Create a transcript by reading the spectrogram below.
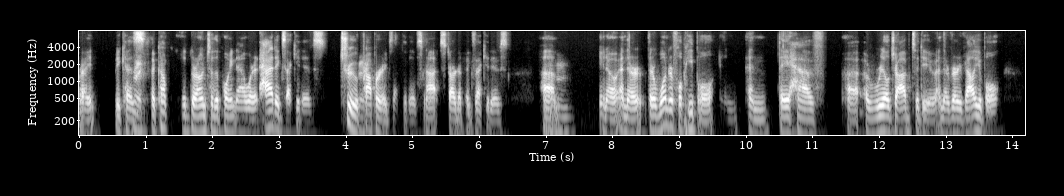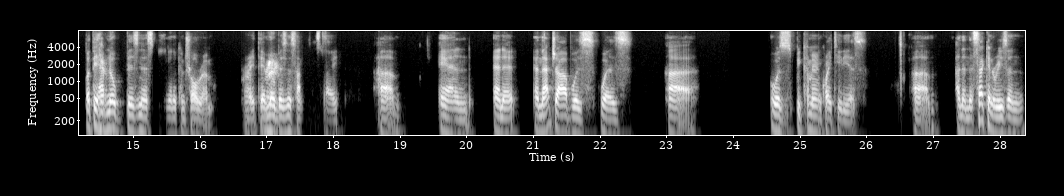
right? Because Right. the company had grown to the point now where it had executives, true Right. proper executives, not startup executives. Um, Mhm. you know, and they're they're wonderful people, and, and they have uh, a real job to do, and they're very valuable, but they have no business being in a control room, right? They have no business on the site, um, and and it and that job was was uh, was becoming quite tedious. Um, and then the second reason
